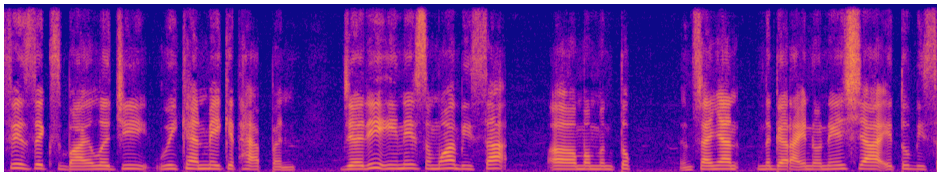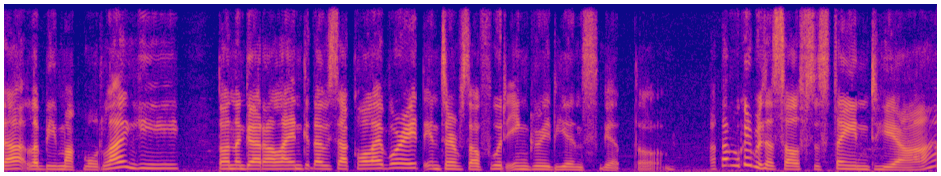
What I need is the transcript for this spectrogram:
physics, biology, we can make it happen. Jadi ini semua bisa uh, membentuk misalnya negara Indonesia itu bisa lebih makmur lagi atau negara lain kita bisa collaborate in terms of food ingredients gitu. Atau mungkin bisa self-sustained ya.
